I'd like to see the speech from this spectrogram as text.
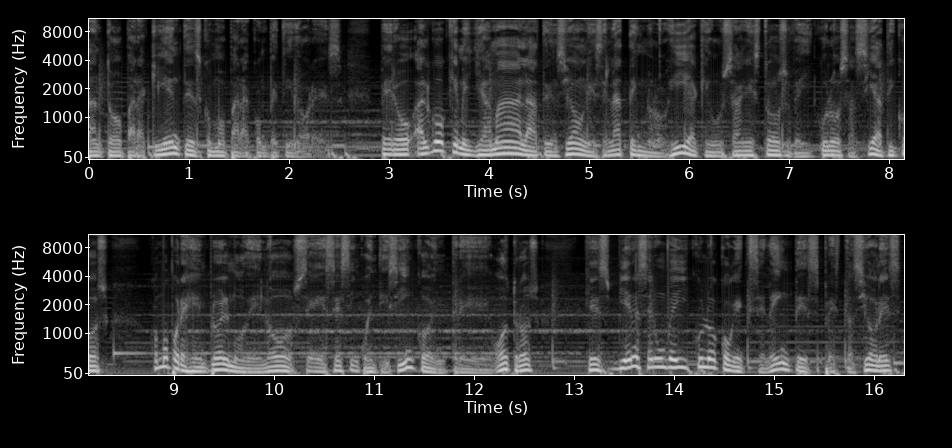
tanto para clientes como para competidores. Pero algo que me llama la atención es la tecnología que usan estos vehículos asiáticos, como por ejemplo el modelo CS55, entre otros, que viene a ser un vehículo con excelentes prestaciones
